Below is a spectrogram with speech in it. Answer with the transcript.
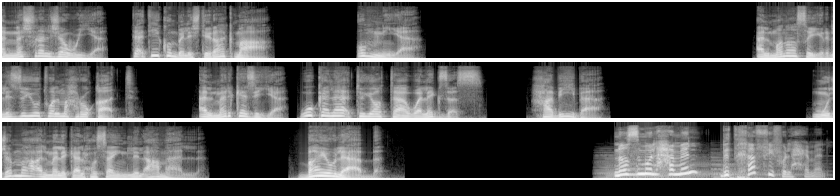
النشرة الجوية. تأتيكم بالاشتراك مع أمنية. المناصير للزيوت والمحروقات. المركزية وكلاء تويوتا ولكزس حبيبة. مجمع الملك الحسين للأعمال. بايولاب نظم الحمل بتخفف الحمل.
